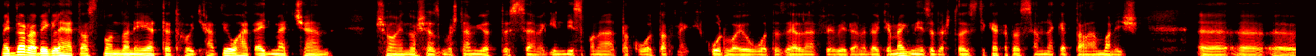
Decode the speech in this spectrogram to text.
Egy darabig lehet azt mondani, érted, hogy hát jó, hát egy meccsen sajnos ez most nem jött össze, meg indisponáltak voltak, meg kurva jó volt az ellenfélvédelme, de hogyha megnézed a statisztikákat, azt hiszem neked talán van is ö, ö, ö,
